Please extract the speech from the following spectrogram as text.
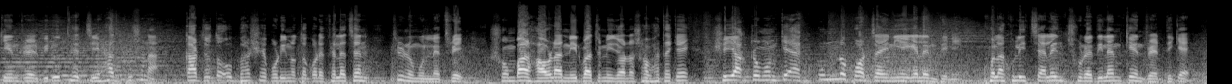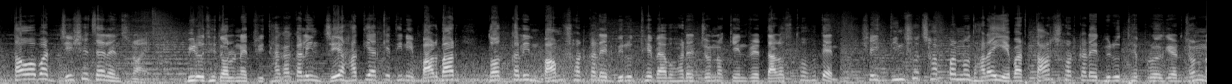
কেন্দ্রের বিরুদ্ধে জেহাদ ঘোষণা কার্যত অভ্যাসে পরিণত করে ফেলেছেন তৃণমূল নেত্রী। সোমবার হাওড়ার নির্বাচনী জনসভা থেকে সেই আক্রমণকে এক অন্য পর্যায়ে নিয়ে গেলেন তিনি। খোলাখুলি চ্যালেঞ্জ ছুড়ে দিলেন কেন্দ্রের দিকে। তাও আবার যে সে চ্যালেঞ্জ নয়। বিরোধী দলনেত্রী থাকাকালীন যে হাতিয়ারকে তিনি বারবার তৎকালীন বাম সরকারের বিরুদ্ধে ব্যবহারের জন্য কেন্দ্রের দ্বারস্থ হতেন সেই তিনশো ছাপ্পান্ন ধারাই এবার তার সরকারের বিরুদ্ধে প্রয়োগের জন্য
